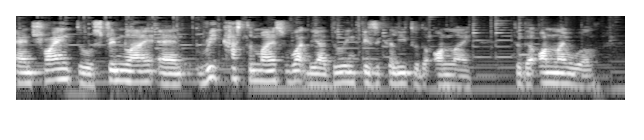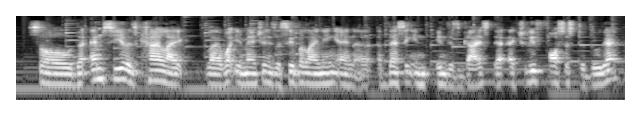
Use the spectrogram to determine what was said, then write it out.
and trying to streamline and re-customize what they are doing physically to the online to the online world. So the mco is kind of like like what you mentioned is a silver lining and a, a blessing in, in disguise that actually forces to do that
